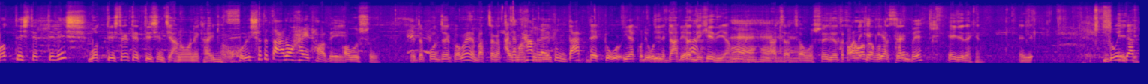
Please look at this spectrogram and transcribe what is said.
বত্রিশ তেত্রিশ। বত্রিশ থেকে তেত্রিশ ইঞ্চি আনুমানিক হাইট হবে। ভবিষ্যতে তো আরও হাইট হবে। অবশ্যই। এটা পর্যায়ক্রমে বাচ্চা কাচ্চা আচ্ছা মাত্র থামলে দুই- একটু দাঁতটা একটু ইয়া করি উল্লেখ দাঁতটা হ্যাঁ? দেখিয়ে দিই আমরা। হ্যাঁ হ্যাঁ আচ্ছা আচ্ছা। অবশ্যই যেহেতু খাওয়া দাওয়া করতেছে এই যে দেখেন এই যে দুই দাঁত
